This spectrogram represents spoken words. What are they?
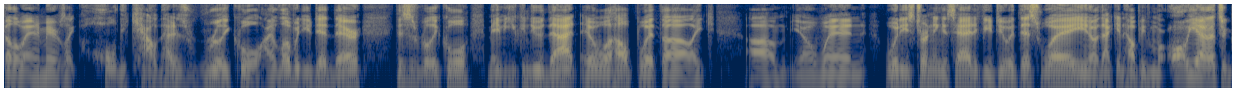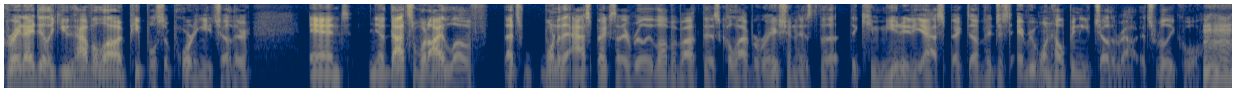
fellow animators like, "Holy cow, that is really cool! I love what you did there. This is really cool. Maybe you can do that. It will help with uh, like." Um, you know, when Woody's turning his head, if you do it this way, you know, that can help even more. Oh, yeah, that's a great idea. Like, you have a lot of people supporting each other. And, you know, that's what I love that's one of the aspects that I really love about this collaboration is the the community aspect of it. Just everyone helping each other out. It's really cool. Mm-hmm.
